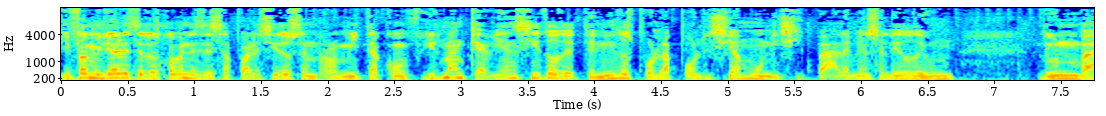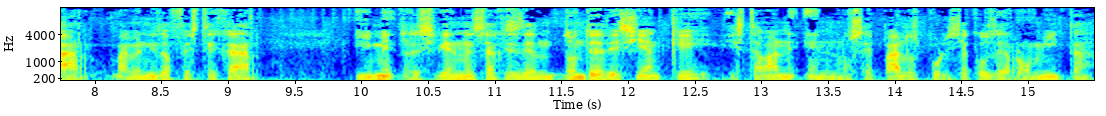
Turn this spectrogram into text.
Y familiares de los jóvenes desaparecidos en Romita confirman que habían sido detenidos por la policía municipal, habían salido de un, de un bar, habían ido a festejar y me, recibían mensajes de, donde decían que estaban en los cepalos policíacos de Romita.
